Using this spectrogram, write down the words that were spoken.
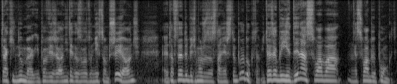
taki numer i powie, że oni tego zwrotu nie chcą przyjąć, to wtedy być może zostaniesz z tym produktem. I to jest jakby jedyna słaba, słaby punkt.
